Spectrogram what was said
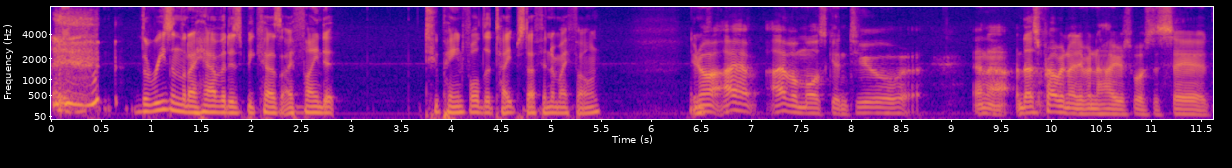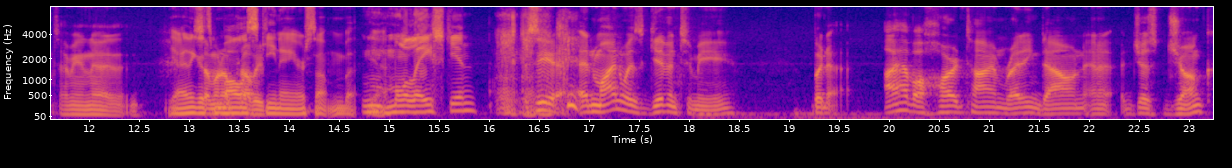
it- the reason that I have it is because I find it too painful to type stuff into my phone. You know, I have I have a moleskin too, and uh, that's probably not even how you're supposed to say it. I mean, uh, Yeah, I think it's Someone will probably- Moleskine or something, but yeah. Moleskin. see, and mine was given to me, but I have a hard time writing down and uh, just junk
